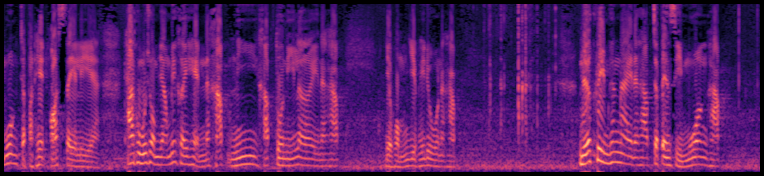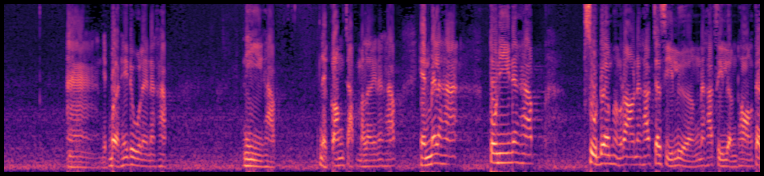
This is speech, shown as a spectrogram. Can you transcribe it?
ม่วงจากประเทศออสเตรเลีย ถ้าคุณผู้ชมยังไม่เคยเห็นนะครับ นี่ครับตัวนี้เลยนะครับ เดี๋ยวผมหยิบให้ดูนะครับ เนื้อครีมข้างในนะครับ จะเป็นสีม่วงครับ อ่า เดี๋ยวเปิดให้ดูเลยนะครับ นี่ครับ เดี๋ยวกล้องจับมาเลยนะครับ เห็นไหมล่ะฮะ ตัวนี้นะครับสูตรเดิมของเรานะครับจะสีเหลืองนะครับ สีเหลืองทอง แต่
